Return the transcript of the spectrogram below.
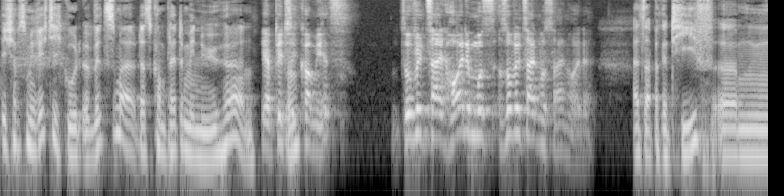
ich hab's mir richtig gut. Willst du mal das komplette Menü hören? Ja, bitte, hm? komm jetzt. So viel Zeit heute muss, so viel Zeit muss sein heute als Aperitif ähm,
